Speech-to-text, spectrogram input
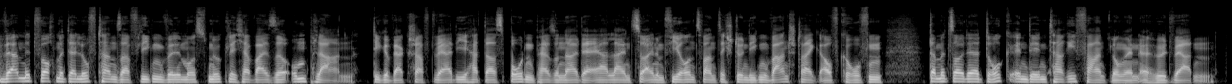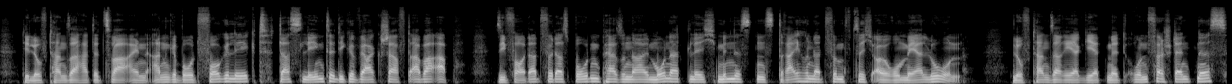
Wer am Mittwoch mit der Lufthansa fliegen will, muss möglicherweise umplanen. Die Gewerkschaft Verdi hat das Bodenpersonal der Airline zu einem 24-stündigen Warnstreik aufgerufen. Damit soll der Druck in den Tarifverhandlungen erhöht werden. Die Lufthansa hatte zwar ein Angebot vorgelegt, das lehnte die Gewerkschaft aber ab. Sie fordert für das Bodenpersonal monatlich mindestens 350 Euro mehr Lohn. Lufthansa reagiert mit Unverständnis.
